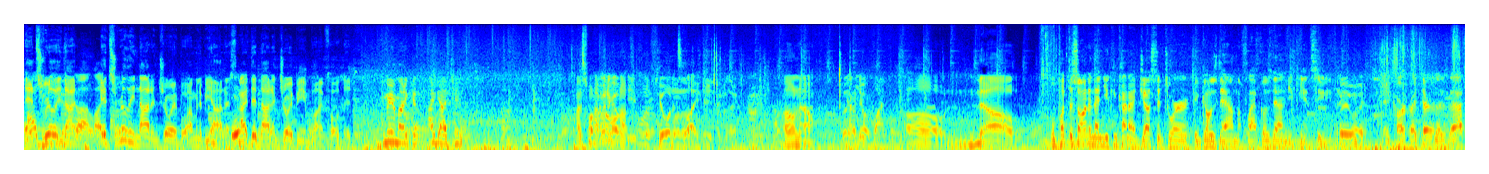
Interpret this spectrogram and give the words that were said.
It's I really do not, like it's this. really not enjoyable. I'm gonna be honest. It- I did not enjoy being blindfolded. Come here, Micah. I got you. I just want to. I want to. I want to feel what it's like. Oh no. Gotta do it blindfold. Oh no. We'll put this on and then you can kind of adjust it to where it goes down, the flap goes down, and you can't see anything. Wait, wait. Okay, cart right there. There's that.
